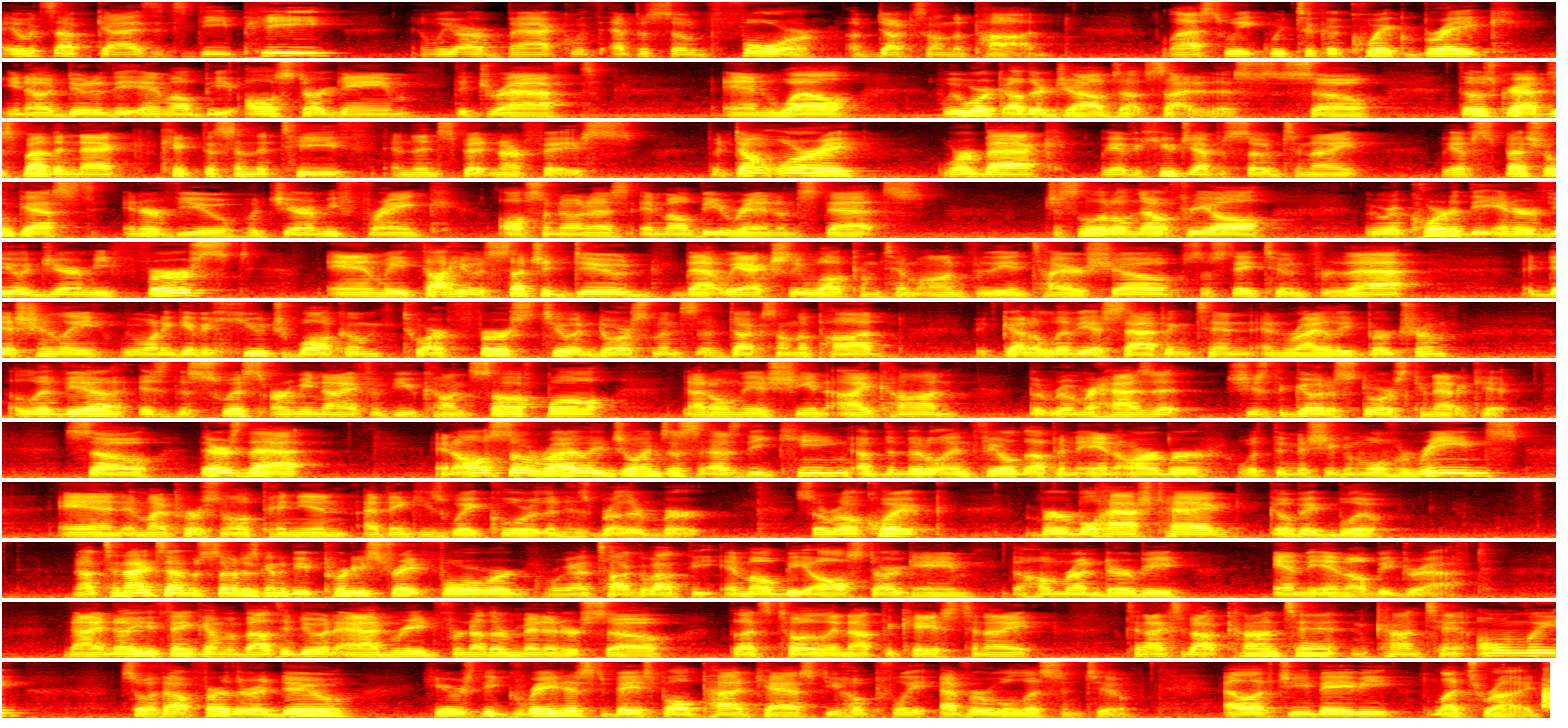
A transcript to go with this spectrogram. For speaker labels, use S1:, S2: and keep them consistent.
S1: Hey, what's up, guys? It's DP, and we are back with episode four of Ducks on the Pod. Last week we took a quick break, you know, due to the MLB All Star game, the draft, and well, we work other jobs outside of this. So those grabbed us by the neck, kicked us in the teeth, and then spit in our face. But don't worry, we're back. We have a huge episode tonight. We have special guest interview with Jeremy Frank, also known as MLB Random Stats. Just a little note for y'all. We recorded the interview with Jeremy first, and we thought he was such a dude that we actually welcomed him on for the entire show, so stay tuned for that. Additionally, we want to give a huge welcome to our first two endorsements of Ducks on the Pod. We've got Olivia Sappington and Riley Bertram. Olivia is the Swiss Army knife of UConn softball. Not only is she an icon, but rumor has it she's the go to stores Connecticut. So there's that. And also, Riley joins us as the king of the middle infield up in Ann Arbor with the Michigan Wolverines. And in my personal opinion, I think he's way cooler than his brother Bert. So, real quick, verbal hashtag go big blue. Now, tonight's episode is going to be pretty straightforward. We're going to talk about the MLB All Star game, the Home Run Derby, and the MLB Draft. Now, I know you think I'm about to do an ad read for another minute or so, but that's totally not the case tonight. Tonight's about content and content only. So, without further ado, here's the greatest baseball podcast you hopefully ever will listen to. LFG baby, let's ride.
